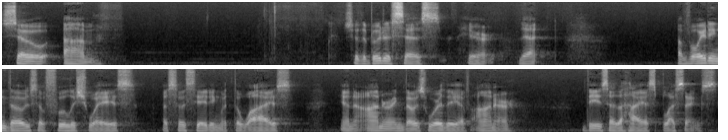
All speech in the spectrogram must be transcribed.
So, um, so the Buddha says here that avoiding those of foolish ways, associating with the wise, and honoring those worthy of honor, these are the highest blessings.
